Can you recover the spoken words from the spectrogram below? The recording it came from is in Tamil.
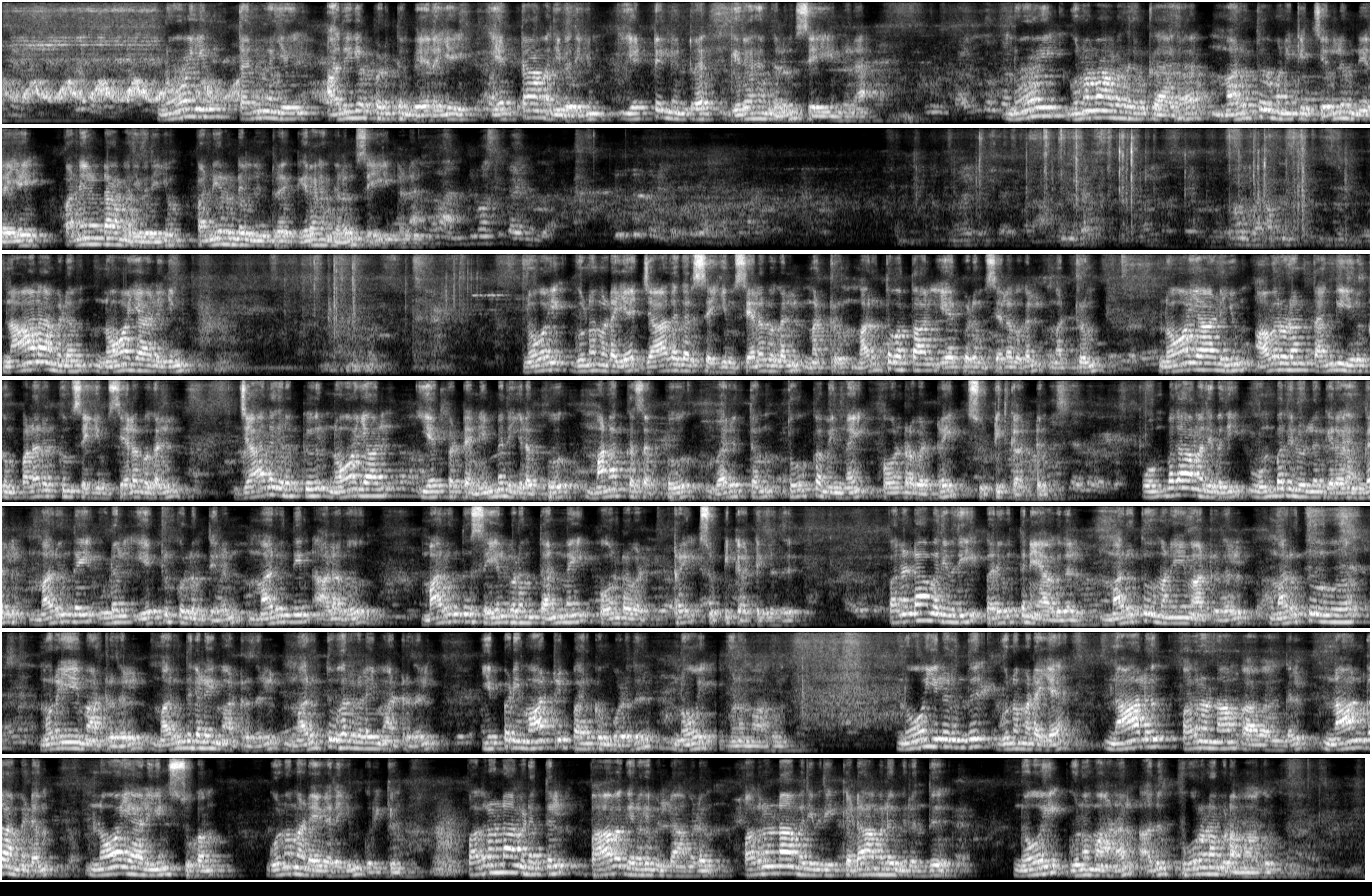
நோயின் தன்மையை அதிகப்படுத்தும் வேலையை எட்டாம் அதிபதியும் எட்டு நின்ற கிரகங்களும் செய்கின்றன. நோய் குணமாவதற்காக மருத்துவமனைக்கு செல்லும் நிலையை பன்னிரெண்டாம் அதிபதியும் பன்னிரெண்டில் நின்ற கிரகங்களும் செய்கின்றன. நாலாம் இடம் நோயாளியின் நோய் குணமடைய ஜாதகர் செய்யும் செலவுகள் மற்றும் மருத்துவத்தால் ஏற்படும் செலவுகள் மற்றும் நோயாளியும் அவருடன் தங்கி இருக்கும் பலருக்கும் செய்யும் செலவுகள் ஜாதகருக்கு நோயால் ஏற்பட்ட நிம்மதி இழப்பு மனக்கசப்பு வருத்தம் தூக்கமின்மை போன்றவற்றை சுட்டிக்காட்டும். ஒன்பதாம் அதிபதி ஒன்பதில் உள்ள கிரகங்கள் மருந்தை உடல் ஏற்றுக்கொள்ளும் திறன் மருந்தின் அளவு மருந்து செயல்படும் தன்மை போன்றவற்றை சுட்டிக்காட்டுகிறது. பன்னெண்டாம் அதிபதி பரிவர்த்தனையாகுதல் மருத்துவமனையை மாற்றுதல் மருத்துவ முறையை மாற்றுதல் மருந்துகளை மாற்றுதல் மருத்துவர்களை மாற்றுதல் இப்படி மாற்றி பார்க்கும் பொழுது நோய் குணமாகும். நோயிலிருந்து குணமடைய நாலு பதினொன்றாம் பாவகங்கள். நான்காம் இடம் நோயாளியின் சுகம் குணமடைவதையும் குறிக்கும். பதினொன்றாம் இடத்தில் பாவகிரகம் இல்லாமலும் பதினொன்றாம் அதிபதி கெடாமலும் இருந்து நோய் குணமானால் அது பூரண குணமாகும்.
